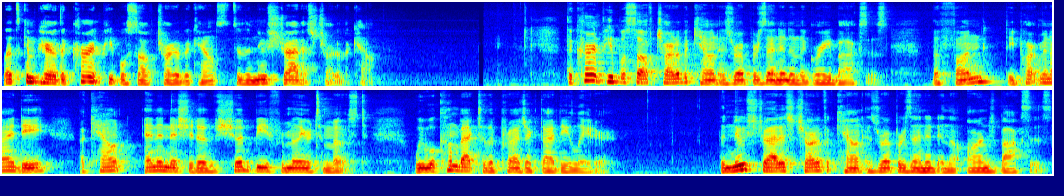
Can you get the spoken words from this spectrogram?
Let's compare the current PeopleSoft chart of accounts to the new Stratus chart of account. The current PeopleSoft chart of account is represented in the gray boxes. The fund, department ID, account, and initiative should be familiar to most. We will come back to the project ID later. The new Stratus chart of account is represented in the orange boxes.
